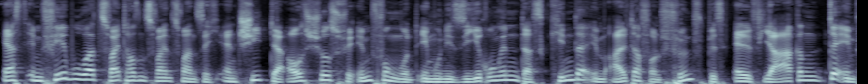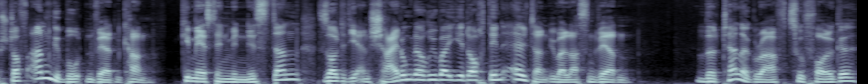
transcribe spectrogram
Erst im Februar 2022 entschied der Ausschuss für Impfungen und Immunisierungen, dass Kinder im Alter von 5 bis 11 Jahren der Impfstoff angeboten werden kann. Gemäß den Ministern sollte die Entscheidung darüber jedoch den Eltern überlassen werden. The Telegraph zufolge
